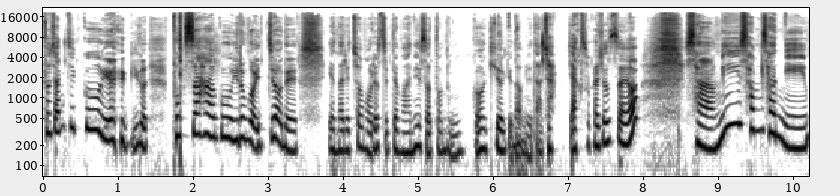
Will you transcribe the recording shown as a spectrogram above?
도장 찍고, 예. 이거 복사하고 이런 거거 있죠? 네. 옛날에 처음 어렸을 때 많이 했었던 거 기억이 납니다. 자, 약속하셨어요? 3234님,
